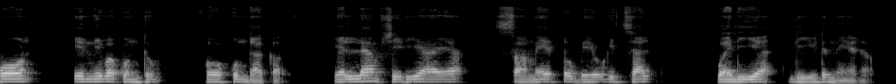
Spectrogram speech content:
പോൺ എന്നിവ കൊണ്ടും ഫ്രോക്കുണ്ടാക്കാം എല്ലാം ശരിയായ സമയത്ത് ഉപയോഗിച്ചാൽ വലിയ ലീഡ് നേടാം.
